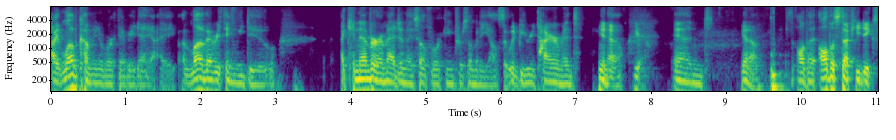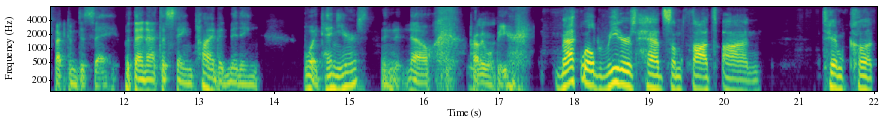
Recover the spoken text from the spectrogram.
I love coming to work every day. I, I love everything we do. I can never imagine myself working for somebody else. It would be retirement, you know? Yeah. And, you know, all the, all the stuff you'd expect him to say, but then at the same time admitting, boy, 10 years? No, probably won't be here. Macworld readers had some thoughts on Tim Cook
